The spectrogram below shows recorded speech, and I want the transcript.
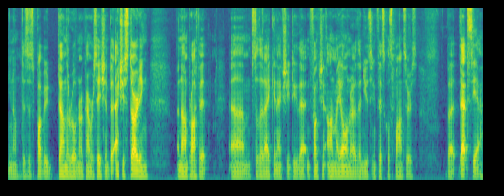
you know, this is probably down the road in our conversation, but actually starting a nonprofit um, so that I can actually do that and function on my own rather than using fiscal sponsors. But that's yeah,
